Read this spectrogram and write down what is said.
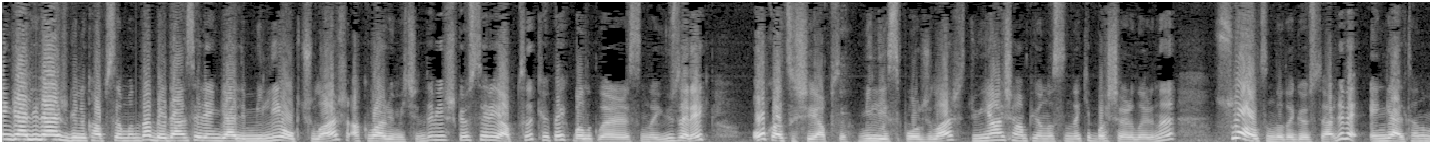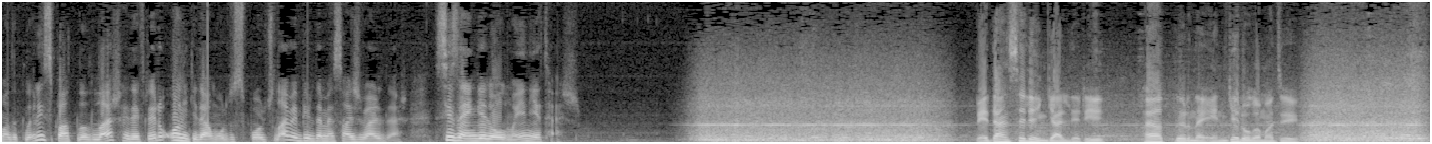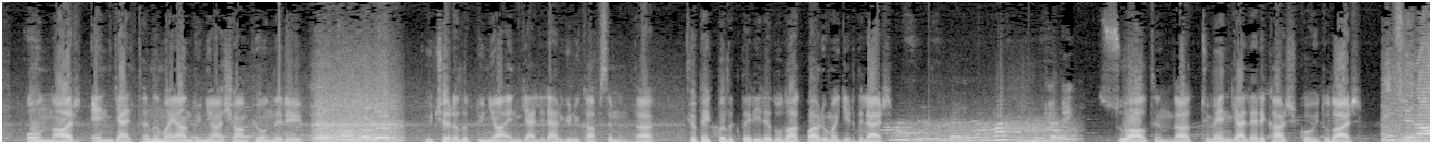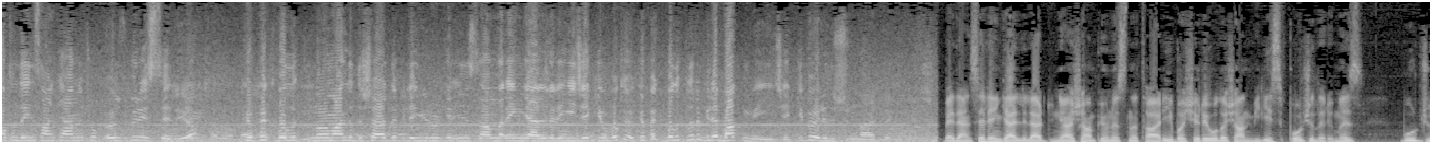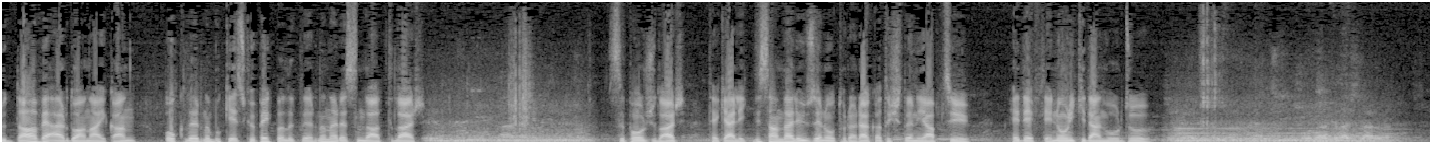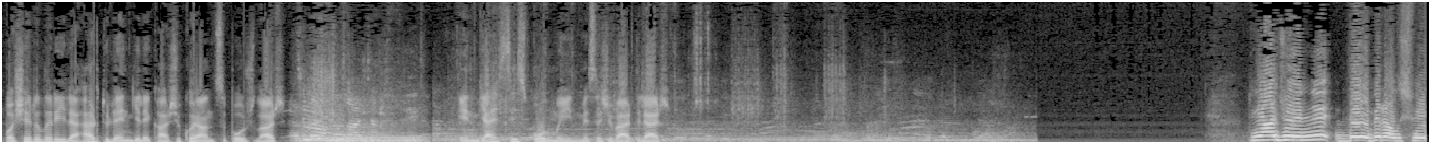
Engelliler Günü kapsamında bedensel engelli milli okçular akvaryum içinde bir gösteri yaptı. Köpek balıkları arasında yüzerek ok atışı yaptı. Milli sporcular dünya şampiyonasındaki başarılarını su altında da gösterdi ve engel tanımadıklarını ispatladılar. Hedefleri 12'den vurdu sporcular ve bir de mesaj verdiler. Siz engel olmayın yeter. Bedensel engelleri hayatlarına engel olamadı. Onlar engel tanımayan dünya şampiyonları. 3 Aralık Dünya Engelliler Günü kapsamında köpek balıklarıyla dolu akvaryuma girdiler. Su altında tüm engellere karşı koydular. Suyun altında insan kendini çok özgür hissediyor. Köpek balık normalde dışarıda bile yürürken insanlar engellilere yiyecek gibi bakıyor. Köpek balıkları bile bakmıyor yiyecek gibi öyle düşünün artık. Bedensel engelliler dünya şampiyonasında tarihi başarıya ulaşan milli sporcularımız Burcu Dağ ve Erdoğan Aykan oklarını bu kez köpek balıklarının arasında attılar. Sporcular tekerlekli sandalye üzerine oturarak atışlarını yaptı. Hedeflerini 12'den vurdu. Başarılarıyla her türlü engele karşı koyan sporcular engelsiz olmayın mesajı verdiler. Dünyaca ünlü D1 alışveriş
